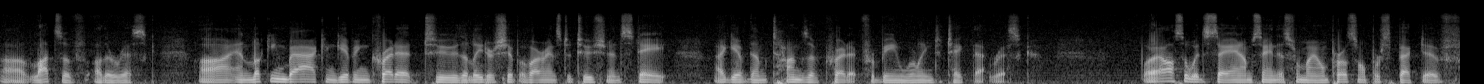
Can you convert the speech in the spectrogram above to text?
uh, lots of other risk? Uh, and looking back and giving credit to the leadership of our institution and state, I give them tons of credit for being willing to take that risk. But I also would say, and I'm saying this from my own personal perspective,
